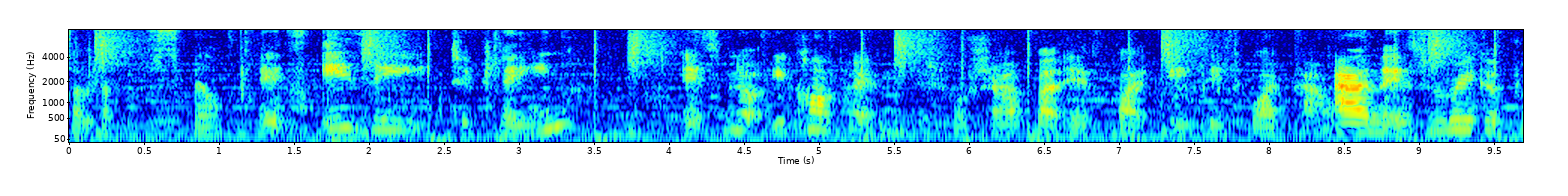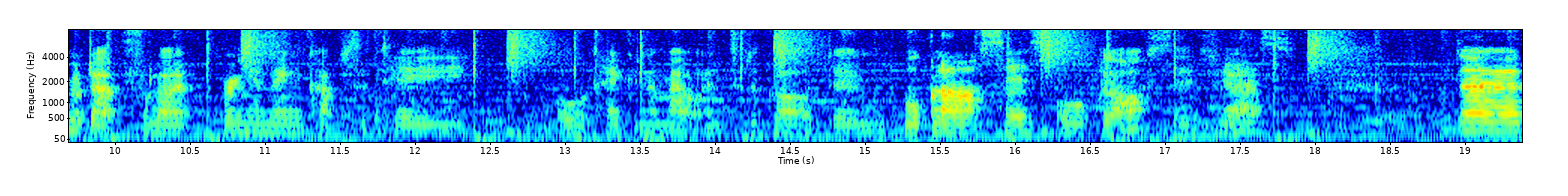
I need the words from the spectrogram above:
So it doesn't spill. It's easy to clean. It's not, you can't put it in the dishwasher, but it's quite easy to wipe out. And it's a really good product for like bringing in cups of tea or taking them out into the garden Or glasses. or glasses. Yeah. Yes. The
